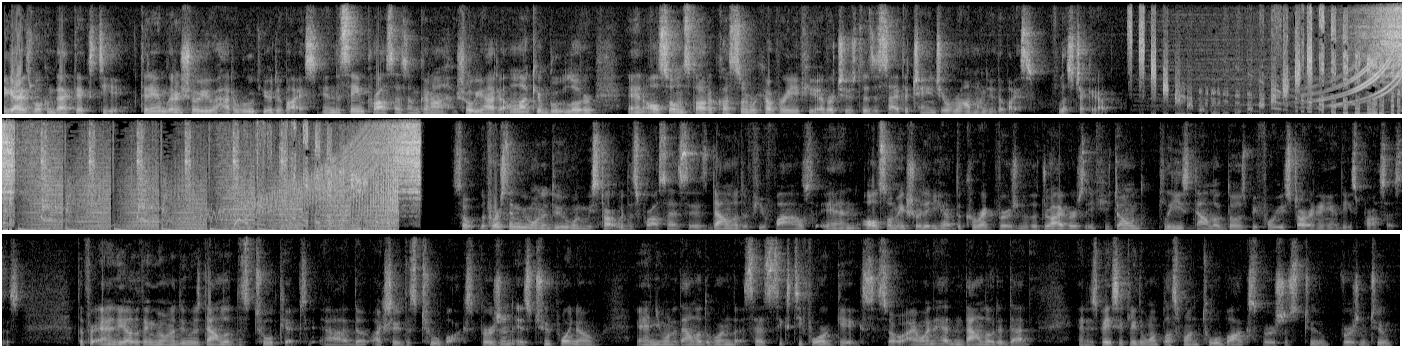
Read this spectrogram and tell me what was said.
Hey guys, welcome back to XDA. Today I'm going to show you how to root your device. In the same process, I'm going to show you how to unlock your bootloader and also install a custom recovery if you ever choose to decide to change your ROM on your device. Let's check it out. So the first thing we want to do when we start with this process is download a few files and also make sure that you have the correct version of the drivers. If you don't, please download those before you start any of these processes. The, and the other thing we want to do is download this toolkit, uh, the, actually this toolbox. Version is 2.0 and you want to download the one that says 64 gigs. So I went ahead and downloaded that and it's basically the OnePlus One toolbox version 2, version 2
